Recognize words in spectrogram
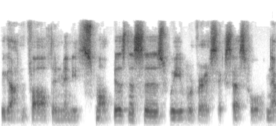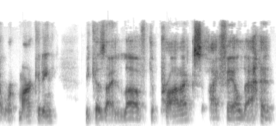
We got involved in many small businesses. We were very successful network marketing because I loved the products. I failed at it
